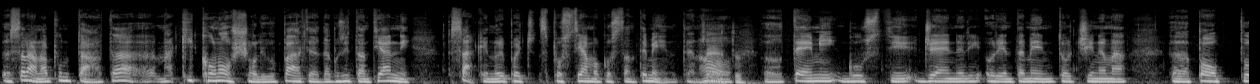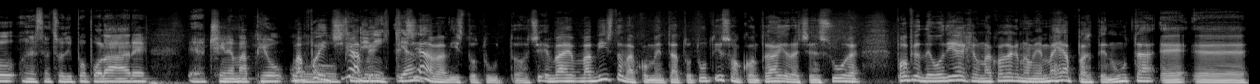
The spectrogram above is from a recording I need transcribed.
Eh, sarà una puntata, eh, ma chi conosce Hollywood Party da così tanti anni sa che noi poi spostiamo costantemente no? certo. uh, temi, gusti, generi, orientamento, cinema uh, pop, nel senso di popolare, eh, cinema più, Ma poi in cinema, di nicchia. Il cinema va visto tutto, cioè, va, va, visto e va commentato tutto. Io sono contrario alle censure, proprio devo dire che una cosa che non mi è mai appartenuta è eh,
